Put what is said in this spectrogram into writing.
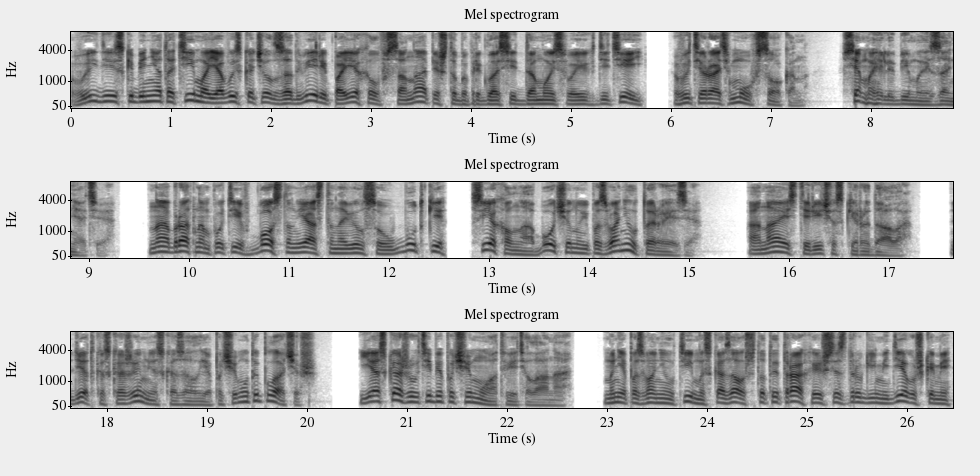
Выйдя из кабинета Тима, я выскочил за дверь и поехал в Санапе, чтобы пригласить домой своих детей, вытирать мух с окон. Все мои любимые занятия. На обратном пути в Бостон я остановился у будки, съехал на обочину и позвонил Терезе. Она истерически рыдала. «Детка, скажи мне», — сказал я, — «почему ты плачешь?» «Я скажу тебе, почему», — ответила она. «Мне позвонил Тим и сказал, что ты трахаешься с другими девушками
